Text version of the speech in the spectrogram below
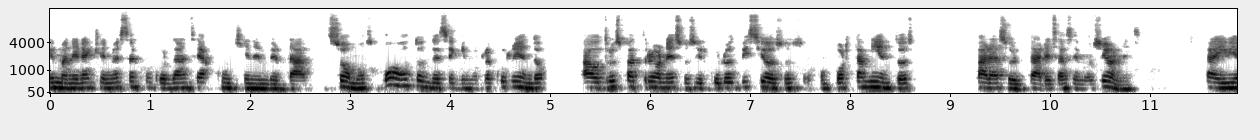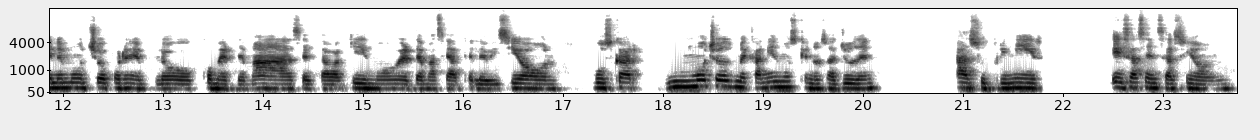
en manera en que no está en concordancia con quien en verdad somos o donde seguimos recurriendo a otros patrones o círculos viciosos o comportamientos para soltar esas emociones. Ahí viene mucho, por ejemplo, comer de más, el tabaquismo, ver demasiada televisión, buscar muchos mecanismos que nos ayuden a suprimir esa sensación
